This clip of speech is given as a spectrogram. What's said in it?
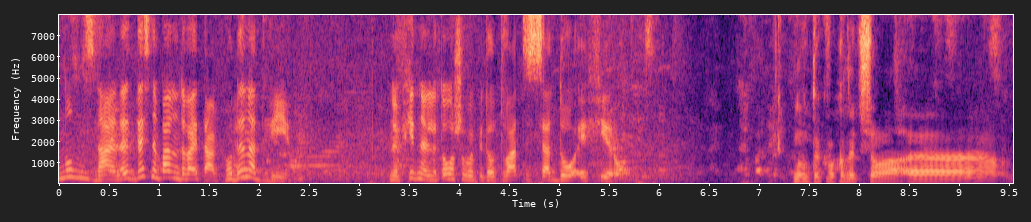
ну не знаю, десь напевно, давай так, година-дві. Необхідна для того, щоб підготуватися до ефіру. Ну так виходить, що е,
